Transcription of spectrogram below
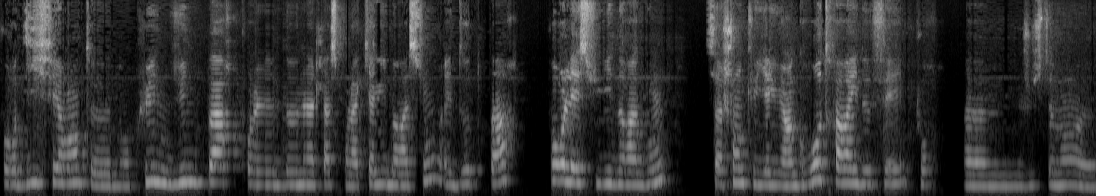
pour différentes, euh, donc l'une d'une part pour les données Atlas pour la calibration et d'autre part pour les suivis Dragon, sachant qu'il y a eu un gros travail de fait pour euh, justement euh,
